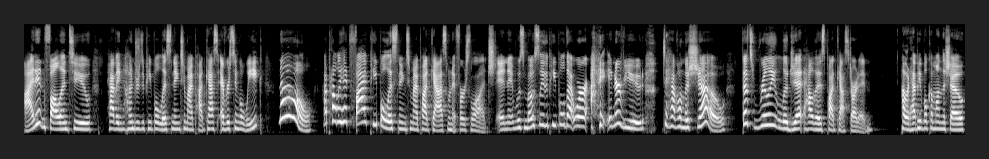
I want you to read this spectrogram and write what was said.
I didn't fall into having hundreds of people listening to my podcast every single week. No, I probably had five people listening to my podcast when it first launched, and it was mostly the people that were I interviewed to have on the show. That's really legit how this podcast started. I would have people come on the show,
